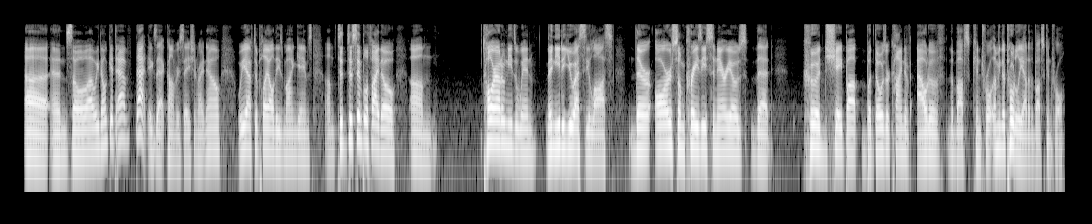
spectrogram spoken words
Uh, and so uh, we don't get to have that exact conversation right now. We have to play all these mind games. Um, to, to simplify, though, um, Colorado needs a win. They need a USC loss. There are some crazy scenarios that could shape up, but those are kind of out of the Buffs' control. I mean, they're totally out of the Buffs' control.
